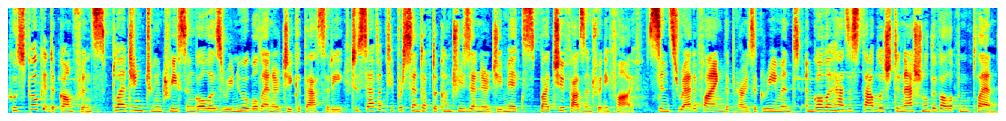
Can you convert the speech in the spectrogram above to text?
who spoke at the conference, pledging to increase Angola's renewable energy capacity to 70% of the country's energy mix by 2025. Since ratifying the Paris Agreement, Angola has established a national development plan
